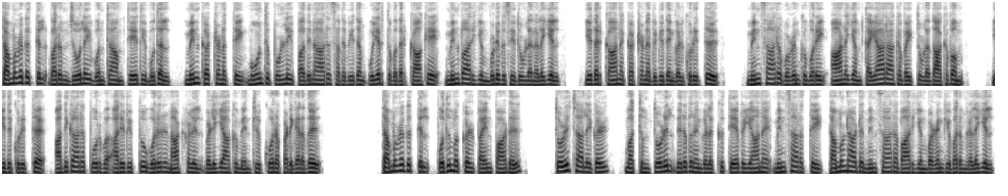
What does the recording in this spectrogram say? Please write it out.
தமிழகத்தில் வரும் ஜூலை ஒன்றாம் தேதி முதல் மின் கட்டணத்தை மூன்று புள்ளி பதினாறு சதவீதம் உயர்த்துவதற்காக மின்வாரியம் முடிவு செய்துள்ள நிலையில் இதற்கான கட்டண விகிதங்கள் குறித்து மின்சார ஒழுங்குமுறை ஆணையம் தயாராக வைத்துள்ளதாகவும் இதுகுறித்த அதிகாரப்பூர்வ அறிவிப்பு ஒரு நாட்களில் வெளியாகும் என்று கூறப்படுகிறது. தமிழகத்தில் பொதுமக்கள் பயன்பாடு தொழிற்சாலைகள் மற்றும் தொழில் நிறுவனங்களுக்கு தேவையான மின்சாரத்தை தமிழ்நாடு மின்சார வாரியம் வழங்கி வரும் நிலையில்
